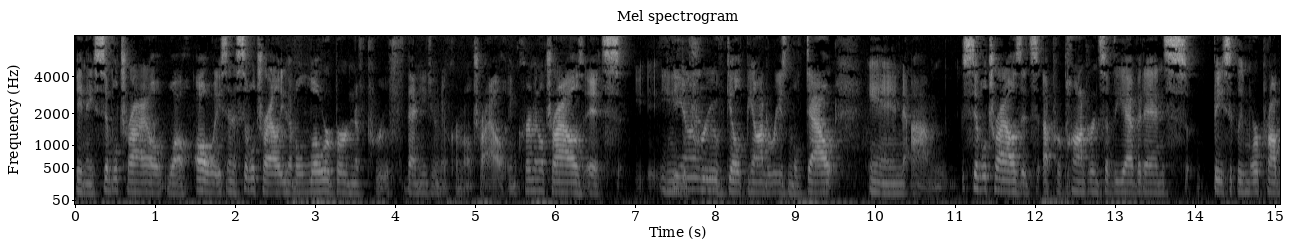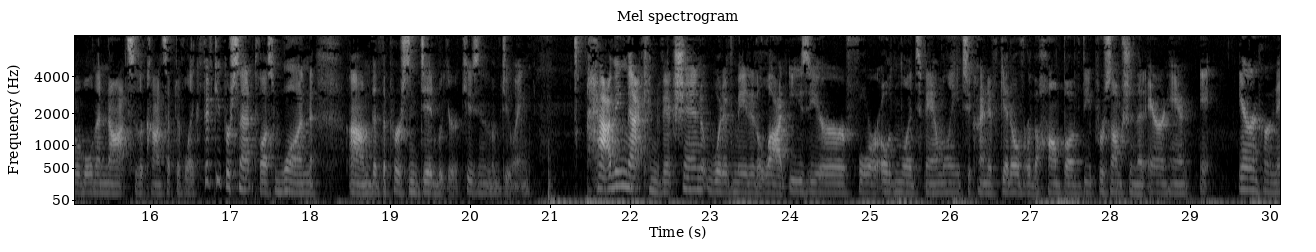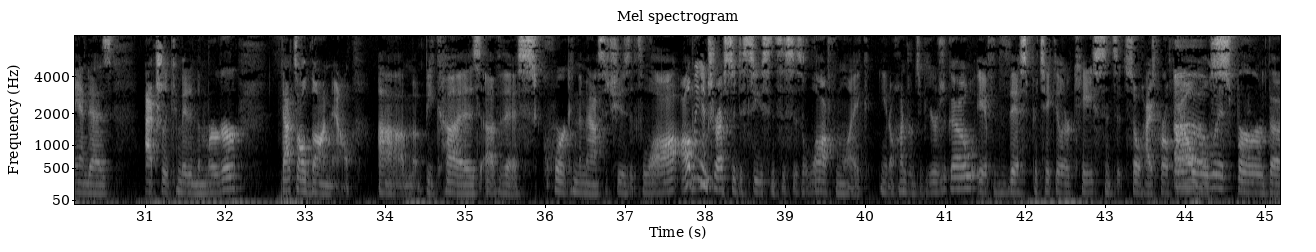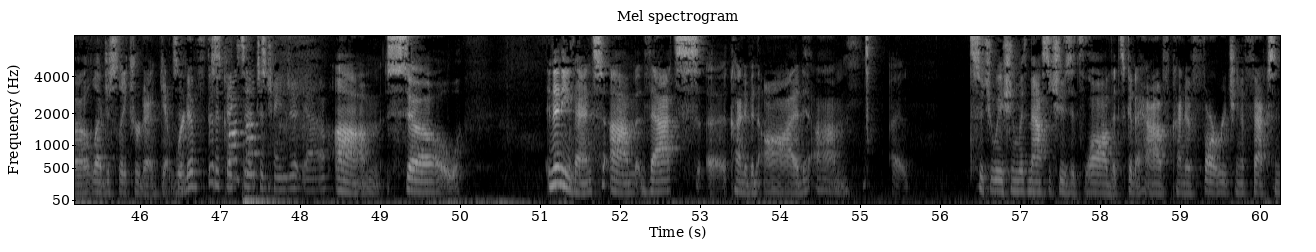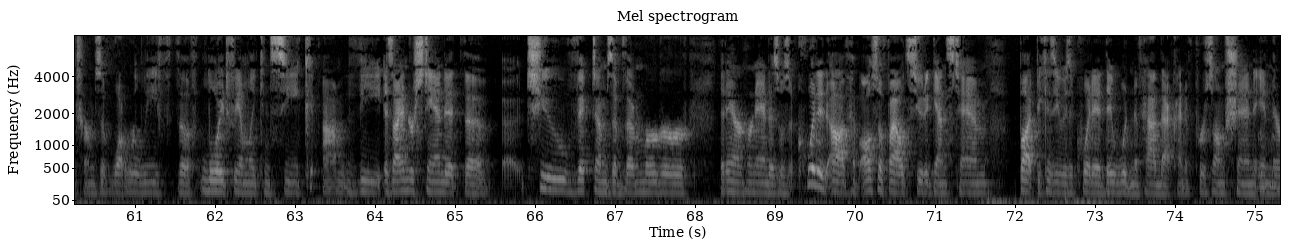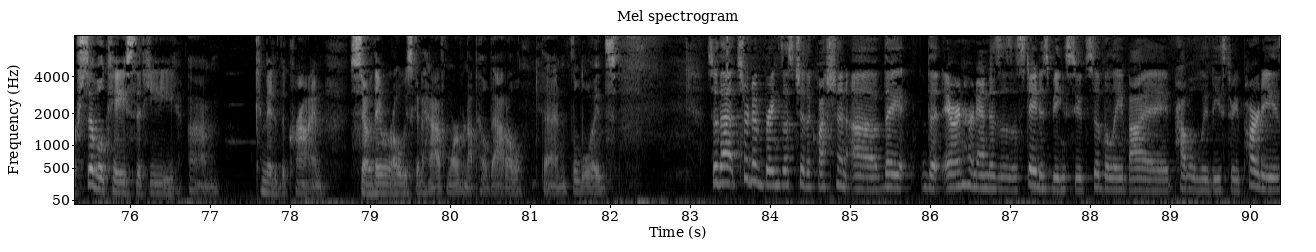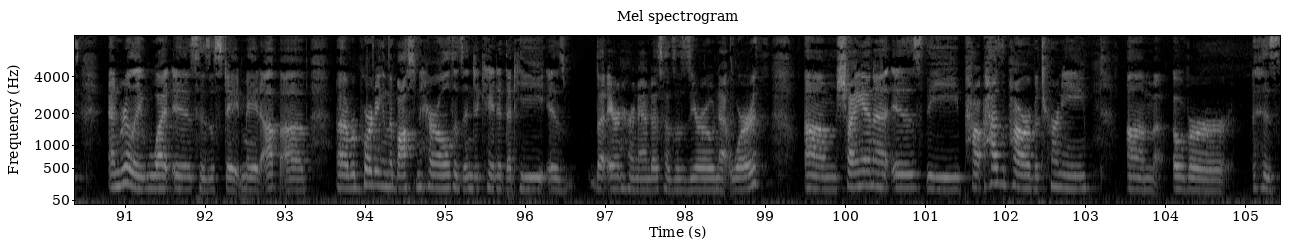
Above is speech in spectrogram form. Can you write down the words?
in a civil trial, well, always in a civil trial, you have a lower burden of proof than you do in a criminal trial. In criminal trials, it's you need beyond. to prove guilt beyond a reasonable doubt. In um, civil trials, it's a preponderance of the evidence, basically more probable than not. So the concept of like 50% plus one um, that the person did what you're accusing them of doing. having that conviction would have made it a lot easier for Odin Lloyd's family to kind of get over the hump of the presumption that Aaron Han- Aaron Hernandez actually committed the murder. That's all gone now um, because of this quirk in the Massachusetts law. I'll be interested to see, since this is a law from like you know hundreds of years ago, if this particular case, since it's so high profile, Oh, will spur the legislature to get rid of this to fix concept. it, to change it, yeah. Um, so, in any event, um, that's uh, kind of an odd um, uh, situation with Massachusetts law that's going to have kind of far-reaching effects in terms of what relief the Lloyd family can seek. Um, the, as I understand it, the uh, two victims of the murder that Aaron Hernandez was acquitted of have also filed suit against him. But because he was acquitted, they wouldn't have had that kind of presumption in their civil case that he um, committed the crime. So they were always going to have more of an uphill battle than the Lloyds. So that sort of brings us to the question of they that Aaron Hernandez's estate is being sued civilly by probably these three parties, and really, what is his estate made up of? Uh, reporting in the Boston Herald has indicated that he is that Aaron Hernandez has a zero net worth. Um, Cheyenne is the has the power of attorney um, over his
